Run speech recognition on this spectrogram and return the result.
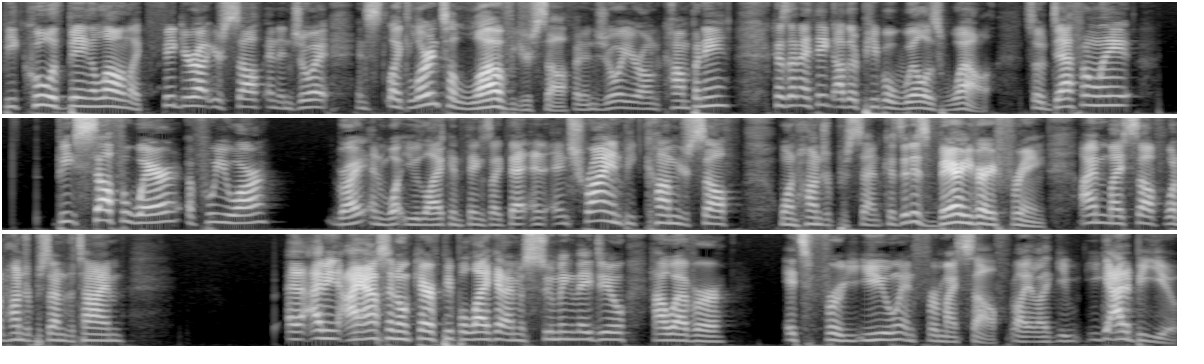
Be cool with being alone. Like, figure out yourself and enjoy it. And, like, learn to love yourself and enjoy your own company. Because then I think other people will as well. So definitely be self aware of who you are, right? And what you like and things like that. And, and try and become yourself 100% because it is very, very freeing. I'm myself 100% of the time. I mean, I honestly don't care if people like it. I'm assuming they do. However, it's for you and for myself, right? Like you, you got to be you.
